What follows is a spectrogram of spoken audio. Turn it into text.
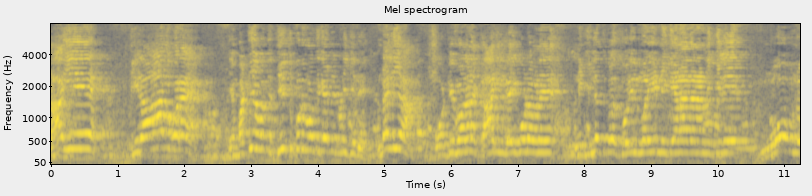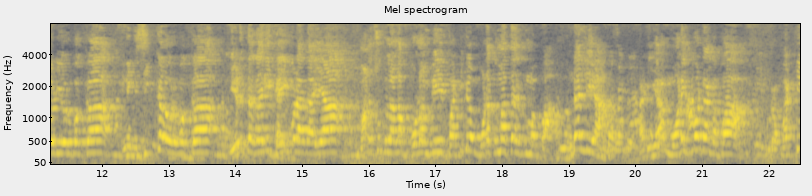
தாயி தீராத குறை. என் பட்டிய வந்து தீர்த்து கொடுங்க வந்து கேட்டு பிடிக்குது உண்டா இல்லையா? ஒட்டி மகன காரியம் கை கூடவனே. இன்னைக்கு இல்லத்துக்குள்ள தொழில் முறையும் இன்னைக்கு ஏனாதானா நிக்குது. நோவு நொடி ஒரு பக்கம் இன்னைக்கு சிக்கல் ஒரு பக்கம் எடுத்த காரி கை கூடாத ஐயா? மனசுக்குள்ள எல்லாம் புலம்பி பட்டிக்குள்ள முடக்கமா தான் இருக்குமாப்பா. உண்டா இல்லையா? அடியா முடை போட்டாங்கப்பா. உன்ற பட்டி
